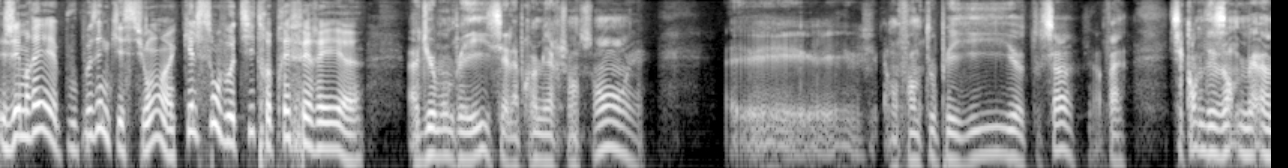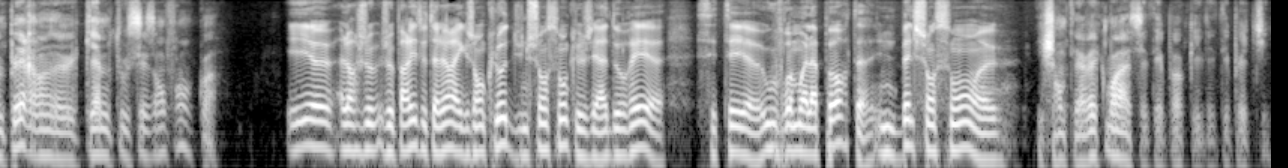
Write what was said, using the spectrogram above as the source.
j'aimerais vous poser une question. Quels sont vos titres préférés? Euh Adieu mon pays, c'est la première chanson. Enfant de tout pays, euh, tout ça. Enfin, c'est comme des, un père qui aime tous ses enfants, quoi. Et euh, alors, je, parlais tout à l'heure avec Jean-Claude d'une chanson que j'ai adorée. Euh, c'était euh, Ouvre-moi la porte, une belle chanson. Il chantait avec moi à cette époque, il était petit.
